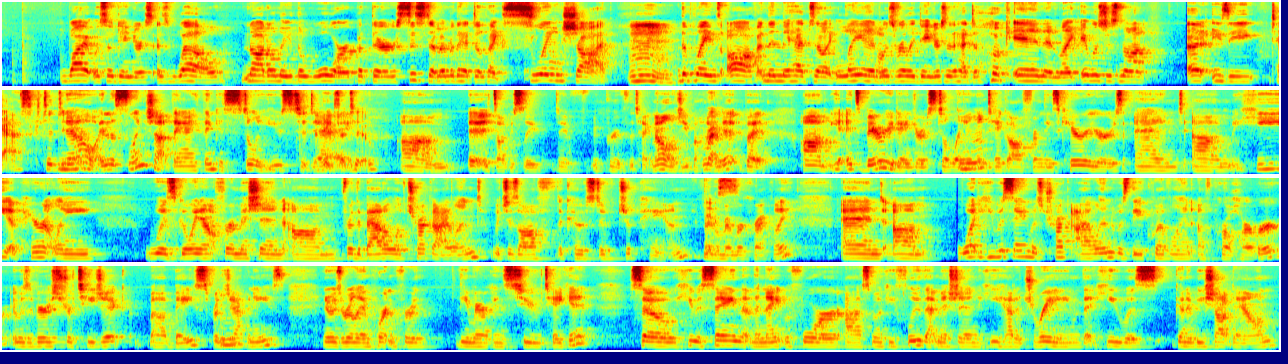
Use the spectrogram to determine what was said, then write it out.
why it was so dangerous as well. Not only the war, but their system. Remember they had to like slingshot Mm. the planes off, and then they had to like land was really dangerous, and they had to hook in, and like it was just not an easy task to do. no, and the slingshot thing I think is still used today. think so, too. Um, it- it's obviously they've improved the technology behind Right. it, but um, yeah, it's very dangerous to land Mm-hmm. and take off from these carriers. And um, he apparently was going out for a mission um, for the Battle of Truk Island, which is off the coast of Japan, if I remember correctly. And um, what he was saying was Truk Island was the equivalent of Pearl Harbor. It was a very strategic uh, base for the Japanese, and it was really important for the Americans to take it. So he was saying that the night before uh, Smokey flew that mission, he had a dream that he was going to be shot down,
